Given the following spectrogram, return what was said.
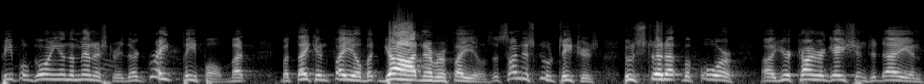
people going in the ministry. They're great people, but but they can fail. But God never fails. The Sunday school teachers who stood up before uh, your congregation today and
